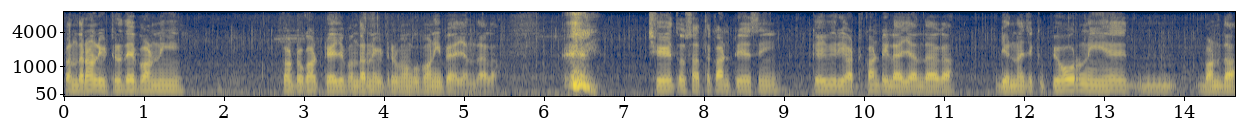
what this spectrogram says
15 ਲੀਟਰ ਦੇ ਪਾਣੀ, ਘੱਟੋ ਘੱਟ ਇਹ 'ਚ 15 ਲੀਟਰ ਵਾਂਗੂ ਪਾਣੀ ਪੈ ਜਾਂਦਾਗਾ। 6 ਤੋਂ 7 ਘੰਟੇ ਅਸੀਂ ਕਈ ਵਾਰੀ 8 ਘੰਟੇ ਲੈ ਜਾਂਦਾ ਹੈਗਾ ਜਿੰਨਾ ਚਿਰ ਪਿਓਰ ਨਹੀਂ ਇਹ ਬਣਦਾ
